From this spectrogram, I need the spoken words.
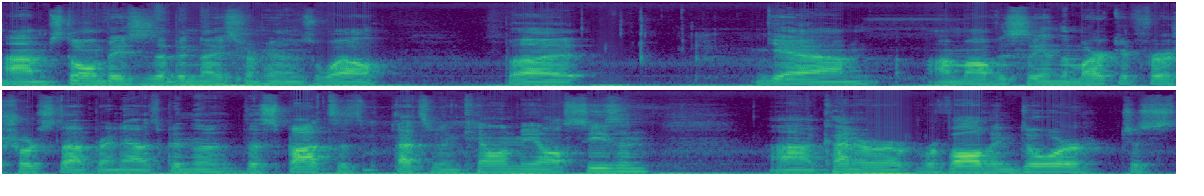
Um, stolen bases have been nice from him as well. But yeah, I'm, obviously in the market for a shortstop right now. It's been the, the spots that's, that's been killing me all season. Uh, kind of a revolving door. Just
